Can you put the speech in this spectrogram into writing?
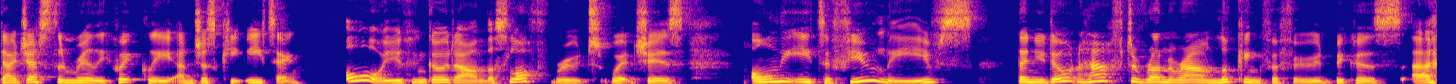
digest them really quickly, and just keep eating. Or you can go down the sloth route, which is only eat a few leaves then you don't have to run around looking for food because uh,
